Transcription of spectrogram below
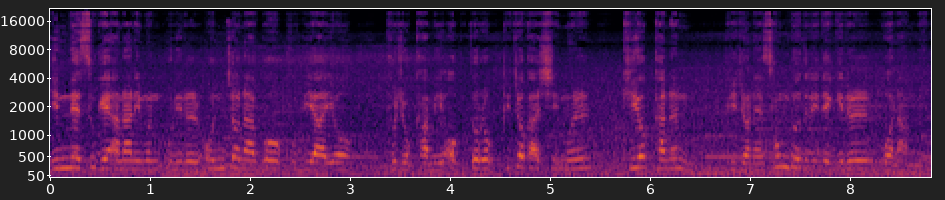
인내 속에 하나님은 우리를 온전하고 구비하여 부족함이 없도록 빚어가심을 기억하는 비전의 성도들이 되기를 원합니다.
